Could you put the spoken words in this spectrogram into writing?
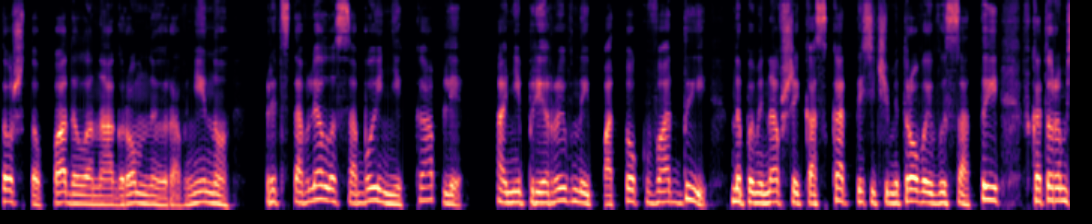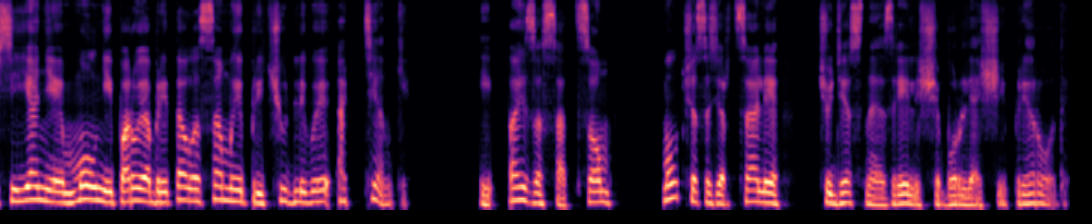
то, что падало на огромную равнину, представляло собой не капли, а непрерывный поток воды, напоминавший каскад тысячеметровой высоты, в котором сияние молний порой обретало самые причудливые оттенки. И Айза с отцом молча созерцали чудесное зрелище бурлящей природы.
